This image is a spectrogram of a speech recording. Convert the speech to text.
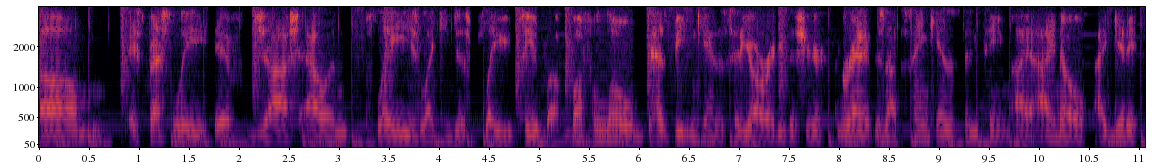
Um, especially if Josh Allen plays like he just played. See, Bu- Buffalo has beaten Kansas City already this year. Granted, it's not the same Kansas City team. I, I know, I get it.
